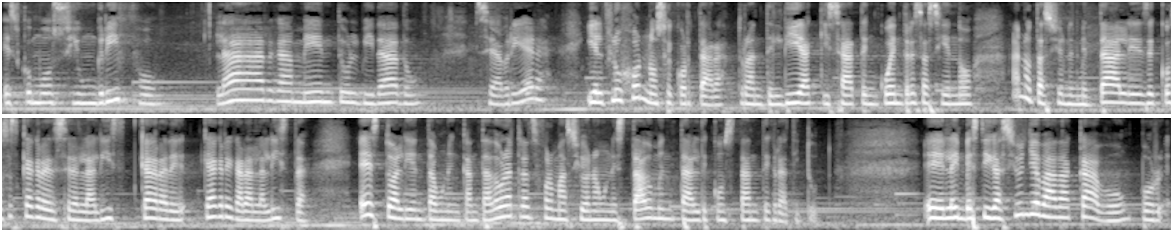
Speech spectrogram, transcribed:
Es como si un grifo largamente olvidado se abriera y el flujo no se cortara. Durante el día quizá te encuentres haciendo anotaciones mentales de cosas que, agradecer a la que, agregar a la lista. Esto alienta una encantadora transformación a un estado mental de constante gratitud. Eh, la investigación llevada a cabo por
